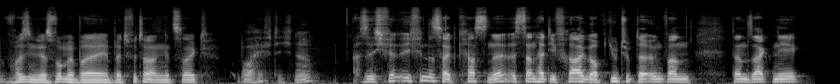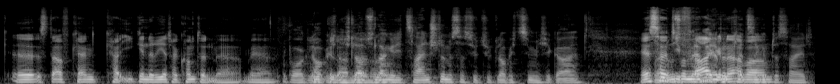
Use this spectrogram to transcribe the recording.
weiß ich nicht, das wurde mir bei, bei Twitter angezeigt. Boah, heftig, ne? Also ich finde, ich finde es halt krass, ne? Ist dann halt die Frage, ob YouTube da irgendwann dann sagt, nee, äh, es darf kein KI-generierter Content mehr, mehr. Boah, glaube ich. Ich glaube, solange die Zahlen stimmen, ist das YouTube, glaube ich, ziemlich egal. Ja, ist Weil halt die Frage, ne? Aber, halt.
